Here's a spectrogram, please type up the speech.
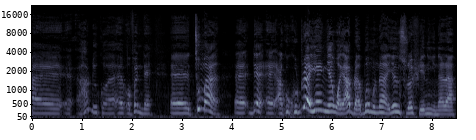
eh how do you call offend eh tuma dɛ akokoduro a yɛnyɛ wɔ yɛ abrabɔ mu no a yɛnsuro hwee no nyinara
